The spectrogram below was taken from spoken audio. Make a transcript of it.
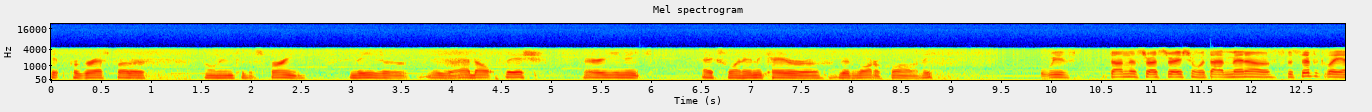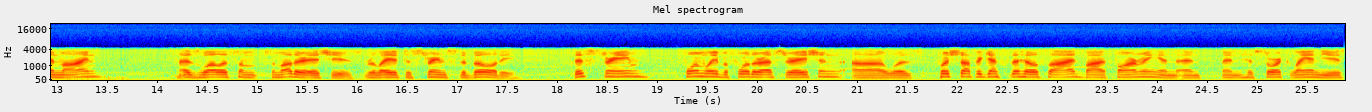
get progress further on into the spring. These are these are adult fish, very unique, excellent indicator of good water quality. We've done this restoration with that minnow specifically in mind, as well as some some other issues related to stream stability. This stream formerly before the restoration uh, was pushed up against the hillside by farming and, and, and historic land use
